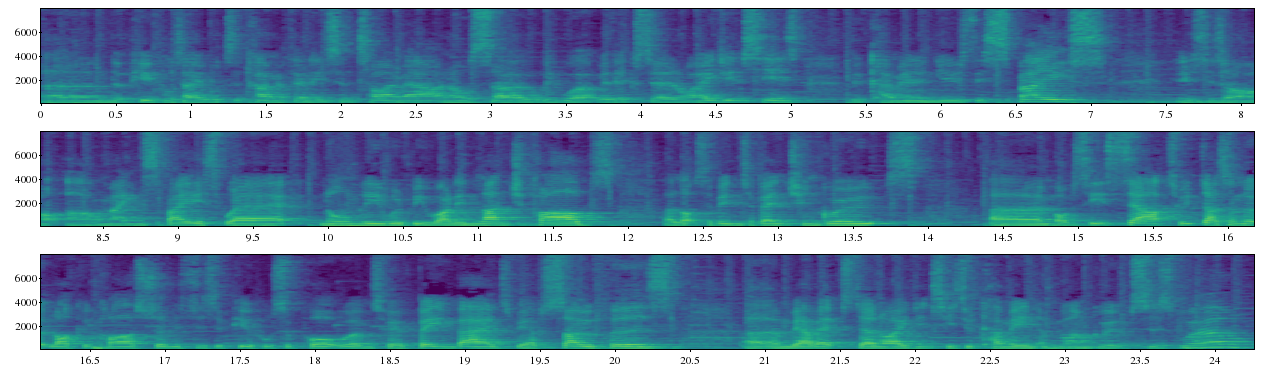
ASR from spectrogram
um, that pupils are able to come if they need some time out and also we work with external agencies who come in and use this space. This is our, our main space where normally we'd be running lunch clubs, uh, lots of intervention groups. Um, obviously it's set up so it doesn't look like a classroom. This is a pupil support room. So we have bean bags, we have sofas, um, we have external agencies who come in and run groups as well.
